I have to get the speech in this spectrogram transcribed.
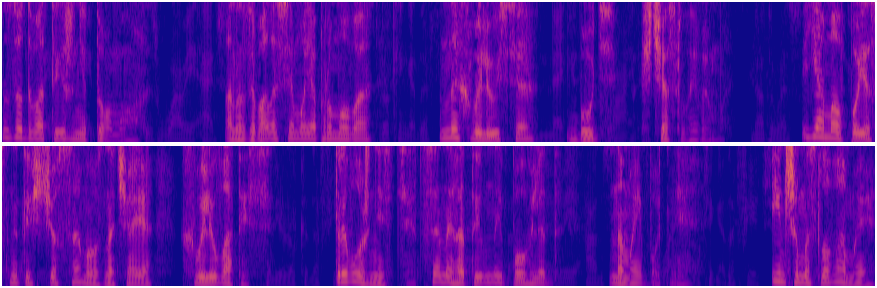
зо два тижні тому, а називалася моя промова Не хвилюйся, будь щасливим. Я мав пояснити, що саме означає хвилюватись. Тривожність це негативний погляд на майбутнє. Іншими словами,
